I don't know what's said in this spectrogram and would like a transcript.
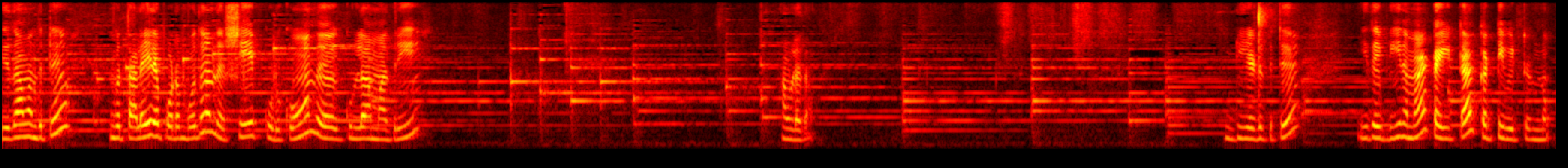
இதுதான் வந்துட்டு உங்கள் தலையில் போடும்போது அந்த ஷேப் கொடுக்கும் அந்த குல்லா மாதிரி. அவ்வளோதான் இப்படி எடுத்துட்டு இதை இப்படி நம்ம டைட்டாக கட்டி விட்டுடணும்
